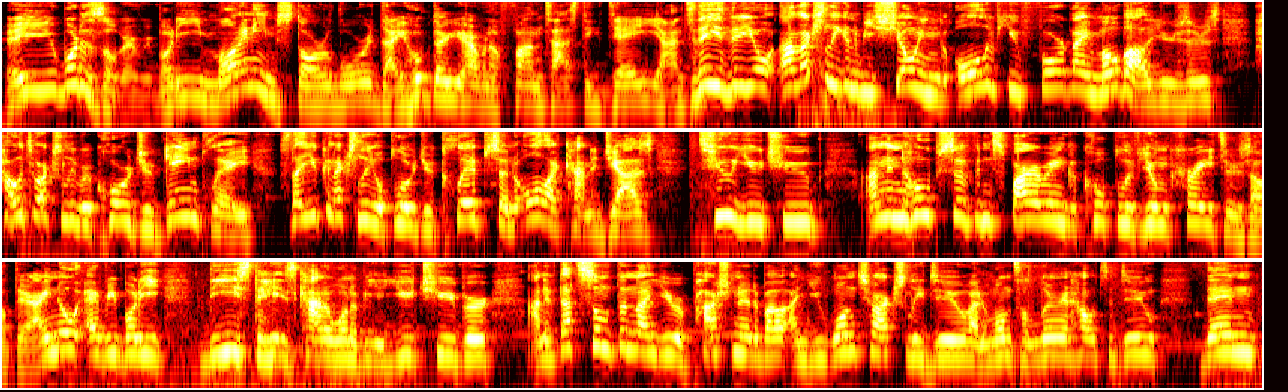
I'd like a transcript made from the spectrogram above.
Hey, what is up everybody? My name's Star-Lord, I hope that you're having a fantastic day, and today's video, I'm actually going to be showing all of you Fortnite mobile users how to actually record your gameplay so that you can actually upload your clips and all that kind of jazz to YouTube, and in hopes of inspiring a couple of young creators out there. I know everybody these days kind of want to be a YouTuber, and if that's something that you're passionate about and you want to actually do and want to learn how to do, then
